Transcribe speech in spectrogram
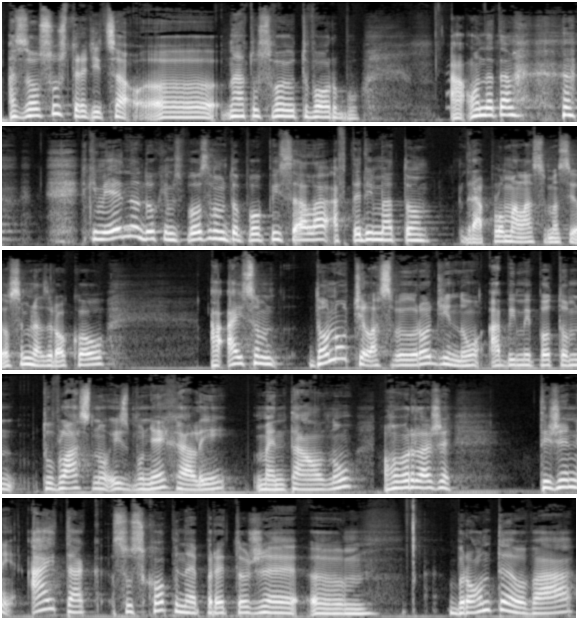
a zosústrediť sa e, na tú svoju tvorbu. A ona tam takým jednoduchým spôsobom to popísala a vtedy ma to draplo, mala som asi 18 rokov A aj som donútila svoju rodinu, aby mi potom tú vlastnú izbu nechali, mentálnu. Hovorila, že tie ženy aj tak sú schopné, pretože um, Bronteová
